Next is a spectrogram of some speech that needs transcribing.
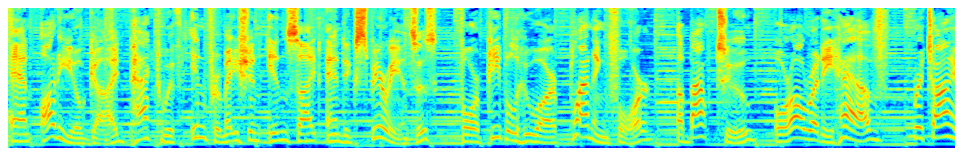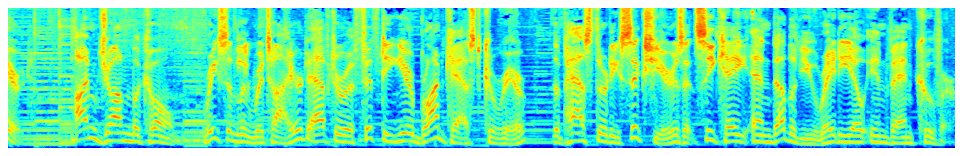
an audio guide packed with information, insight, and experiences for people who are planning for, about to, or already have retired. I'm Jon McComb, recently retired after a 50 year broadcast career, the past 36 years at CKNW Radio in Vancouver.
